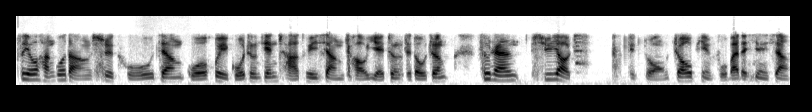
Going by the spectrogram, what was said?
自由韩国党试图将国会国政监察推向朝野政治斗争，虽然需要。这种招聘腐败的现象，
